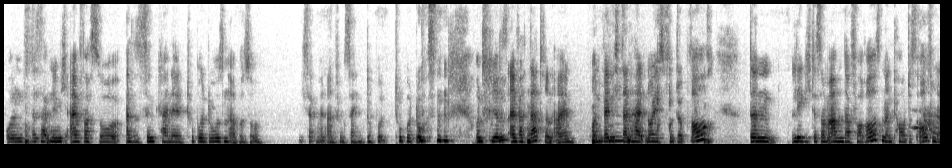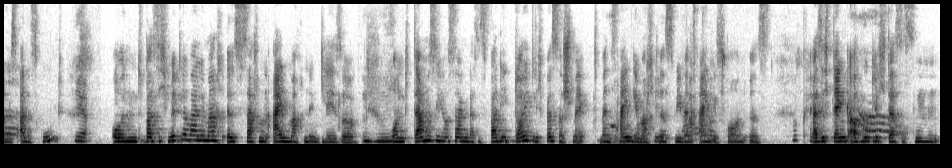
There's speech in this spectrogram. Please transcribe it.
Und deshalb nehme ich einfach so, also es sind keine Tupperdosen, aber so, ich sag mal in Anführungszeichen Tupperdosen und friere das mhm. einfach da drin ein. Und wenn ich dann halt neues Futter brauche, dann lege ich das am Abend davor raus und dann taut es auf und dann ist alles gut. Ja. Und was ich mittlerweile mache, ist Sachen einmachen in Gläser. Mhm. Und da muss ich auch sagen, dass es Buddy deutlich besser schmeckt, wenn es eingemacht okay. ist, wie wenn es eingefroren ist. Okay. Also ich denke auch wirklich, dass es einen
